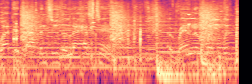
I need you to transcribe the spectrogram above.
what did happen to the last ten. I ran away with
